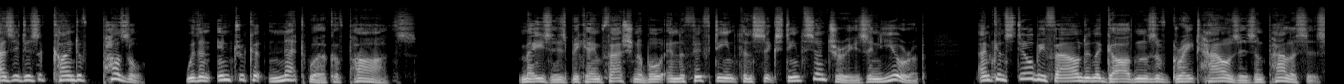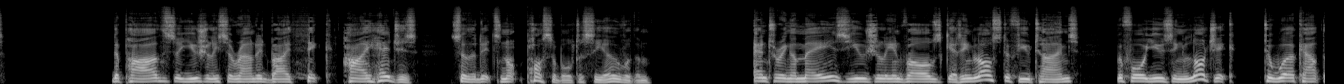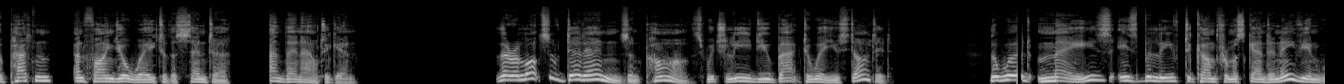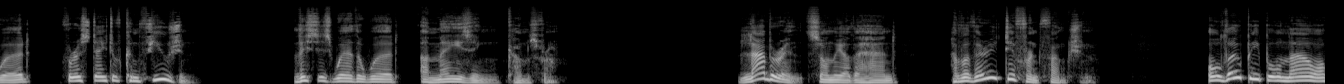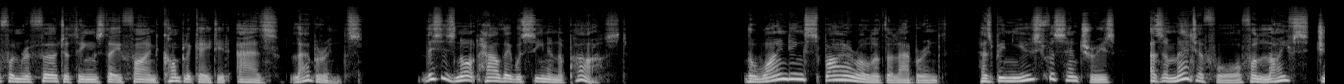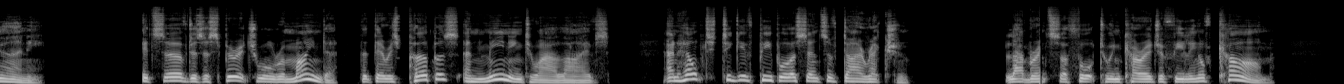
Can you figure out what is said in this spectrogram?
as it is a kind of puzzle with an intricate network of paths. Mazes became fashionable in the 15th and 16th centuries in Europe and can still be found in the gardens of great houses and palaces. The paths are usually surrounded by thick, high hedges so that it's not possible to see over them. Entering a maze usually involves getting lost a few times before using logic to work out the pattern and find your way to the centre, and then out again. There are lots of dead ends and paths which lead you back to where you started. The word maze is believed to come from a Scandinavian word for a state of confusion. This is where the word amazing comes from. Labyrinths, on the other hand, have a very different function. Although people now often refer to things they find complicated as labyrinths, this is not how they were seen in the past. The winding spiral of the labyrinth has been used for centuries as a metaphor for life's journey. It served as a spiritual reminder that there is purpose and meaning to our lives, and helped to give people a sense of direction. Labyrinths are thought to encourage a feeling of calm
